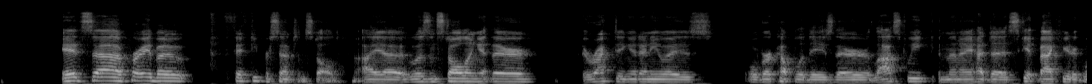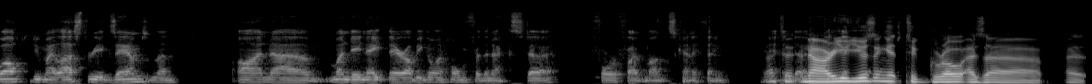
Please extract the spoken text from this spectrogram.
It's uh probably about 50% installed. I uh, was installing it there, erecting it anyways over a couple of days there last week, and then I had to skip back here to Guelph to do my last three exams, and then on uh, Monday night there, I'll be going home for the next uh, four or five months, kind of thing. That's and, it. Uh, now, are you using it to grow as a,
